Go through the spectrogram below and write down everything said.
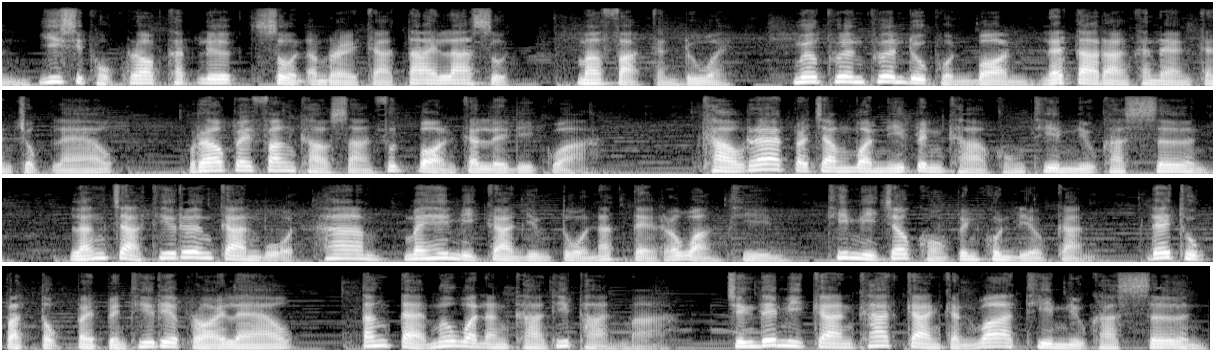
2026 รอบคัดเลือกโซนอเมริกาใต้ล่าสุด มาฝากกันด้วย เมื่อเพื่อนๆดูผลบอลและตารางคะแนนกันจบแล้ว เราไปฟังข่าวสารฟุตบอลกันเลยดีกว่า ข่าวแรกประจำวันนี้เป็นข่าวของทีมนิวคาสเซิล หลังจากที่เรื่องการโหวตห้ามไม่ให้มีการยืมตัวนักเตะระหว่างทีม ที่มีเจ้าของเป็นคนเดียวกัน ได้ถูกปัดตกไปเป็นที่เรียบร้อยแล้ว ตั้งแต่เมื่อวันอังคารที่ผ่านมา จึงได้มีการคาดการณ์กันว่าทีมนิวคาสเซิล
